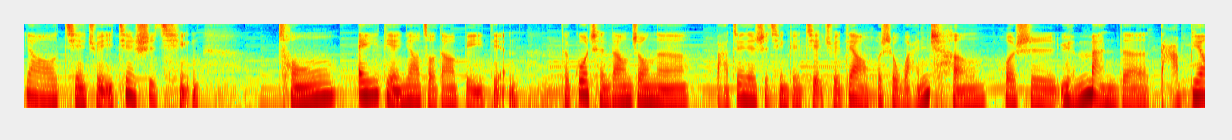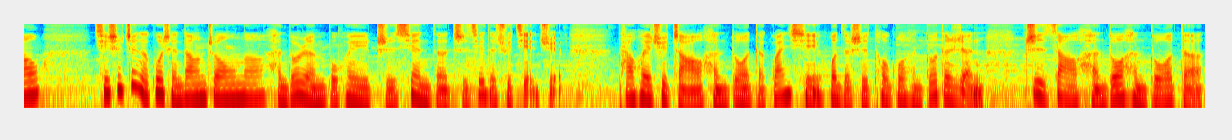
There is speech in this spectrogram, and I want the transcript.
要解决一件事情，从 A 点要走到 B 点的过程当中呢，把这件事情给解决掉，或是完成，或是圆满的达标。其实这个过程当中呢，很多人不会直线的、直接的去解决。他会去找很多的关系，或者是透过很多的人，制造很多很多的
